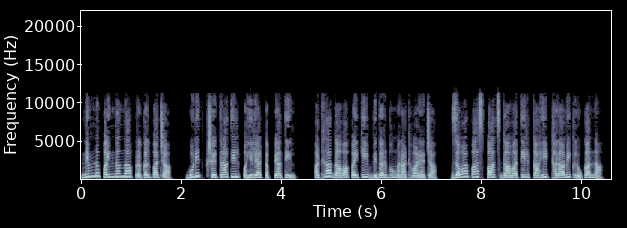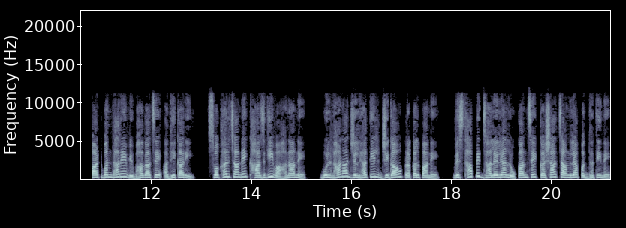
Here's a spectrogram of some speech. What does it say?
निम्न पैनगंगा प्रकल्पाच्या बुडीत क्षेत्रातील पहिल्या टप्प्यातील अठरा गावापैकी विदर्भ मराठवाड्याच्या जवळपास पाच गावातील काही ठराविक लोकांना पाटबंधारे विभागाचे अधिकारी स्वखर्चाने खाजगी वाहनाने बुलढाणा जिल्ह्यातील जिगाव प्रकल्पाने विस्थापित झालेल्या लोकांचे कशा चांगल्या पद्धतीने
